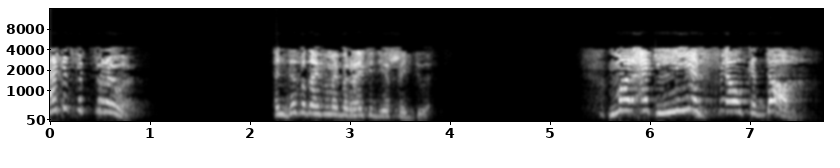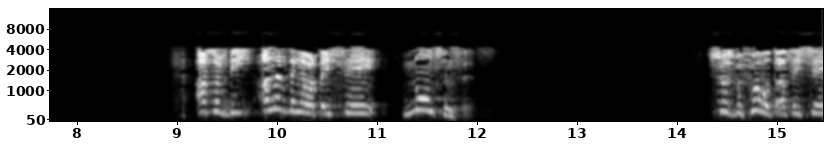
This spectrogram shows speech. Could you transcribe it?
ek het vertroue in dit wat hy vir my bereik het deur sy dood. Maar ek leef elke dag asof die ander dinge wat hy sê nonsens is. Soos byvoorbeeld as hy sê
